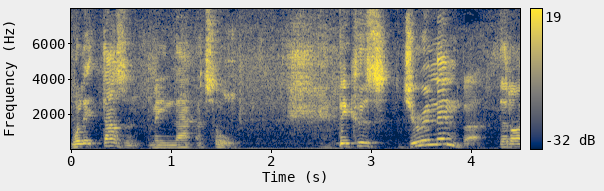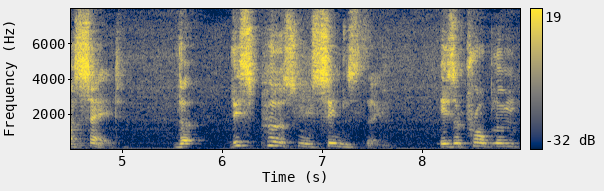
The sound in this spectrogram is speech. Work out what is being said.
Well, it doesn't mean that at all. Because do you remember that I said that this personal sins thing is a problem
